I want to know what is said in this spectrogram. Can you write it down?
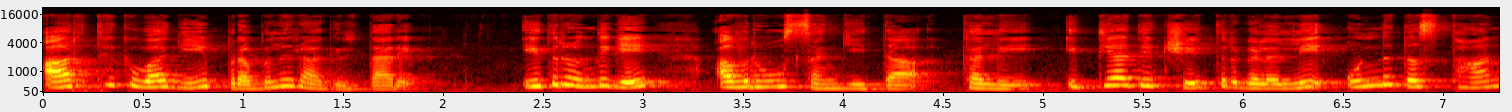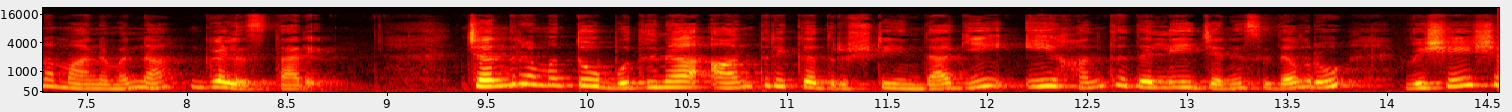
ಆರ್ಥಿಕವಾಗಿ ಪ್ರಬಲರಾಗಿರ್ತಾರೆ. ಇದರೊಂದಿಗೆ ಅವರು ಸಂಗೀತ, ಕಲೆ ಇತ್ಯಾದಿ ಕ್ಷೇತ್ರಗಳಲ್ಲಿ ಉನ್ನತ ಸ್ಥಾನಮಾನವನ್ನು ಗಳಿಸ್ತಾರೆ. ಚಂದ್ರ ಮತ್ತು ಬುಧನ ಆಂತರಿಕ ದೃಷ್ಟಿಯಿಂದಾಗಿ ಈ ಹಂತದಲ್ಲಿ ಜನಿಸಿದವರು ವಿಶೇಷ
